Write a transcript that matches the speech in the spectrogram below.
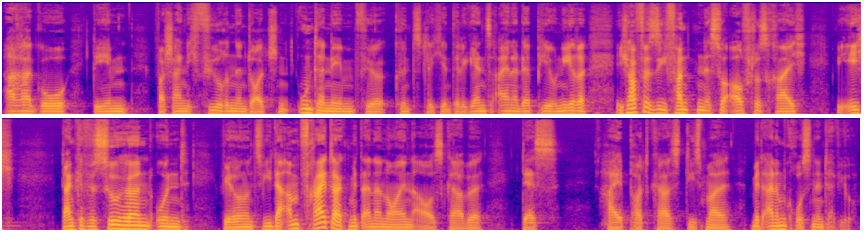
Arago, dem wahrscheinlich führenden deutschen Unternehmen für künstliche Intelligenz, einer der Pioniere. Ich hoffe, Sie fanden es so aufschlussreich wie ich. Danke fürs Zuhören und wir hören uns wieder am Freitag mit einer neuen Ausgabe des High Podcast, diesmal mit einem großen Interview.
